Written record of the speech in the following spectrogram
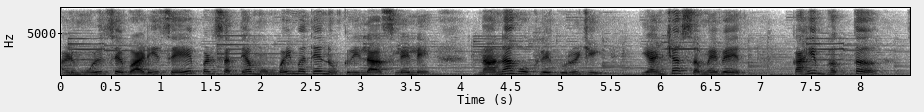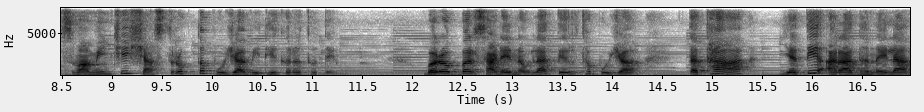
आणि मूळचे वाडीचे पण सध्या मुंबईमध्ये नोकरीला असलेले नाना गोखले गुरुजी यांच्या समवेत काही भक्त स्वामींची शास्त्रोक्त पूजा विधी करत होते. बरोबर साडेनऊला तीर्थपूजा तथा यती आराधनेला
